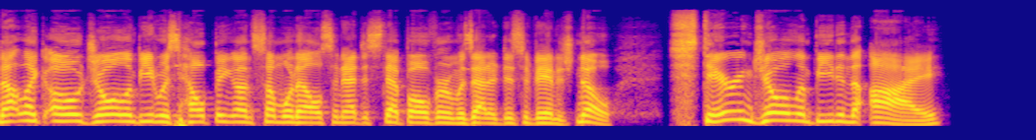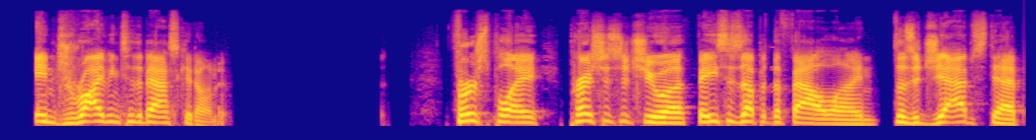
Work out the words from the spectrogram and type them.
not like, oh, Joel Embiid was helping on someone else and had to step over and was at a disadvantage. No, staring Joel Embiid in the eye and driving to the basket on him. First play, Precious Achiuwa faces up at the foul line, does a jab step.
